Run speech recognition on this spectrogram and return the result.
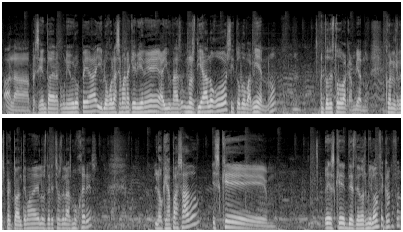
a la presidenta de la Comunidad Europea y luego la semana que viene hay unas, unos diálogos y todo va bien, ¿no? Entonces todo va cambiando. Con el respecto al tema de los derechos de las mujeres, lo que ha pasado es que es que desde 2011 creo que fue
